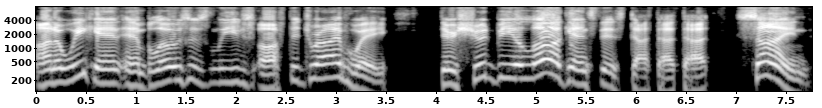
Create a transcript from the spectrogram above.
on a weekend and blows his leaves off the driveway. There should be a law against this. Dot dot dot. Signed,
